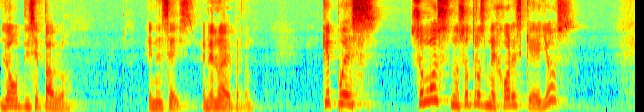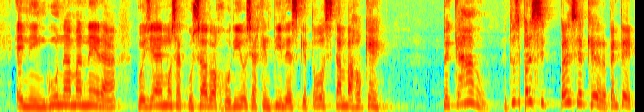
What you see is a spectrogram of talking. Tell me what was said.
Luego dice Pablo, en el 6, en el 9, perdón. ¿Qué pues? ¿Somos nosotros mejores que ellos? En ninguna manera, pues ya hemos acusado a judíos y a gentiles que todos están bajo qué? Pecado. Entonces parece, parece ser que de repente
